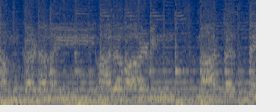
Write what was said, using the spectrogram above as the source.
நம் கடமை அறவாழ்வின் நாட்டத்தே.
